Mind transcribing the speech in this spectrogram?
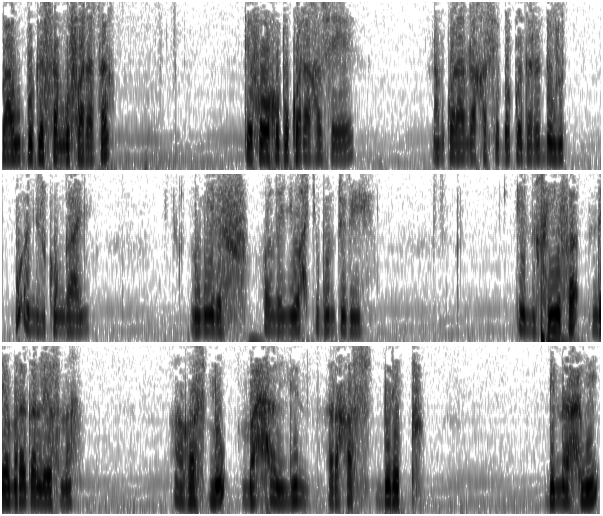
baa mu bëgg sangu farata. Te foofu bu ko raxasee nam ko daan ba dalut bu andil ko ngaañ. Nu muy def wala bunt bi. In xiifa ndem ragaleef na. Mahallin raxas béréb. Bi naxwi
